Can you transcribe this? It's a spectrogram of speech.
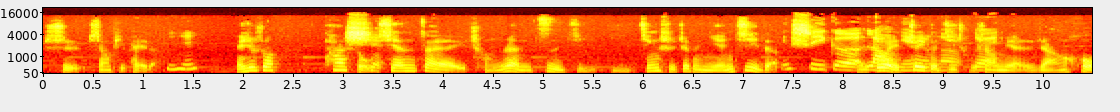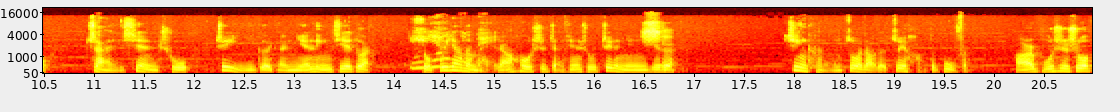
是相匹配的。嗯哼，也就是说，她首先在承认自己已经是这个年纪的，是一个对这个基础上面，然后展现出这一个呃年龄阶段。所不一样的美，然后是展现出这个年龄阶段尽可能做到的最好的部分，而不是说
